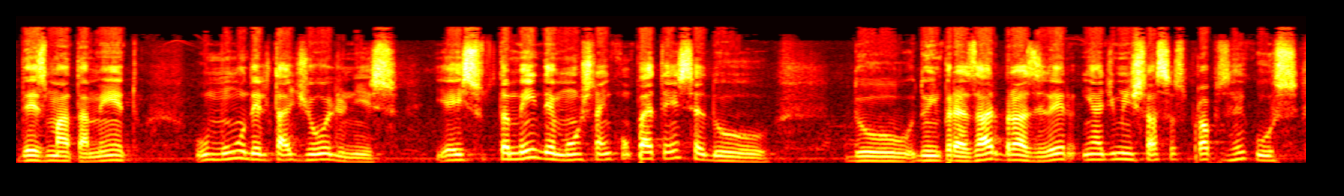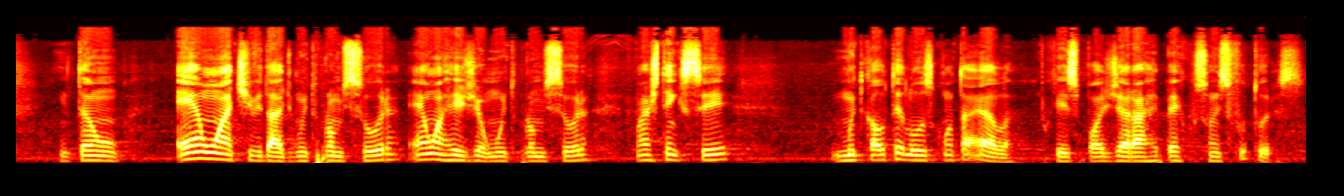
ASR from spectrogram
desmatamento, o mundo está de olho nisso. E isso também demonstra a incompetência do, do, do empresário brasileiro em administrar seus próprios recursos. Então, é uma atividade muito promissora, é uma região muito promissora, mas tem que ser muito cauteloso quanto a ela, porque isso pode gerar repercussões futuras.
